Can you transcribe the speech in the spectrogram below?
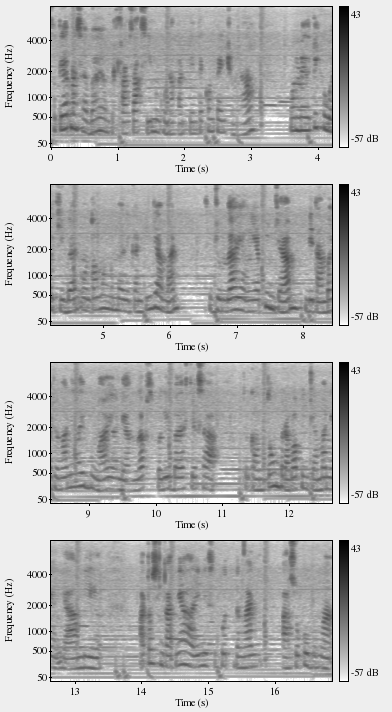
Setiap nasabah yang bertransaksi menggunakan fintech konvensional memiliki kewajiban untuk mengembalikan pinjaman sejumlah yang ia pinjam ditambah dengan nilai bunga yang dianggap sebagai balas jasa, tergantung berapa pinjaman yang ia ambil. Atau singkatnya hal ini disebut dengan suku bunga.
